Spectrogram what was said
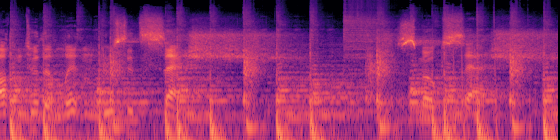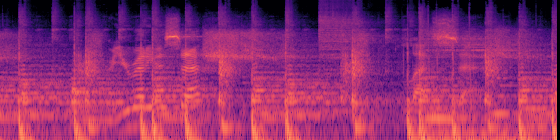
Welcome to the Lit and Lucid Sesh. Smoke Sesh. Are you ready to sesh? Let's sesh.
